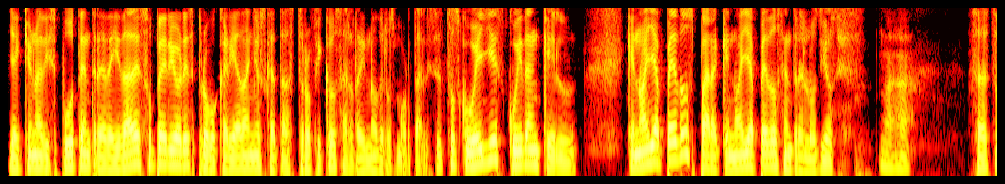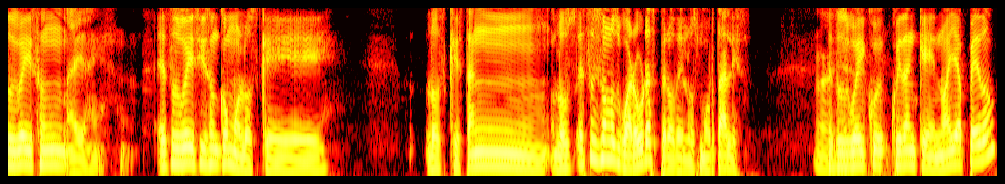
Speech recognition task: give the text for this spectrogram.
ya que una disputa entre deidades superiores provocaría daños catastróficos al reino de los mortales. Estos güeyes cuidan que, el- que no haya pedos para que no haya pedos entre los dioses. Ajá. O sea, estos güeyes son. ay, ay, estos güeyes sí son como los que. Los que están. Los, estos son los guaruras, pero de los mortales. Ah, Estos güeyes cu- cuidan que no haya pedo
